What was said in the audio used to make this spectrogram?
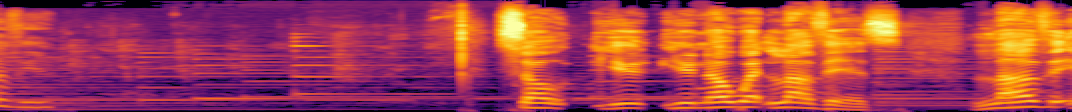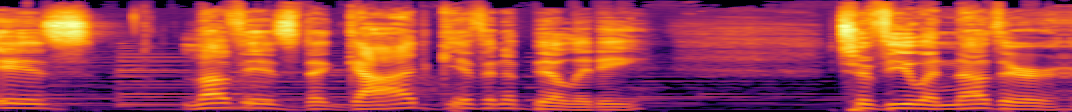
Love you. So you you know what love is. Love is love is the God-given ability to view another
